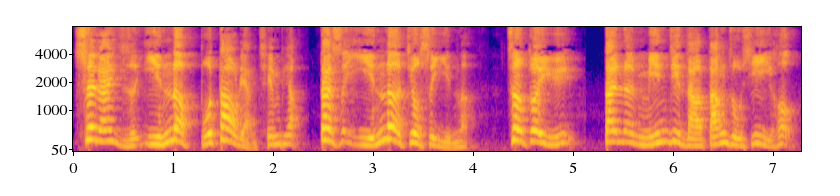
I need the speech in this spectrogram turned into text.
虽然只赢了不到两千票，但是赢了就是赢了。这对于担任民进党党主席以后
